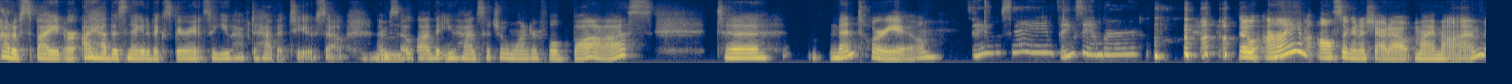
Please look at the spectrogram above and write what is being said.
out of spite or I had this negative experience, so you have to have it too. So mm-hmm. I'm so glad that you had such a wonderful boss to mentor you. Same, same. Thanks, Amber. so I'm also going to shout out my mom.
